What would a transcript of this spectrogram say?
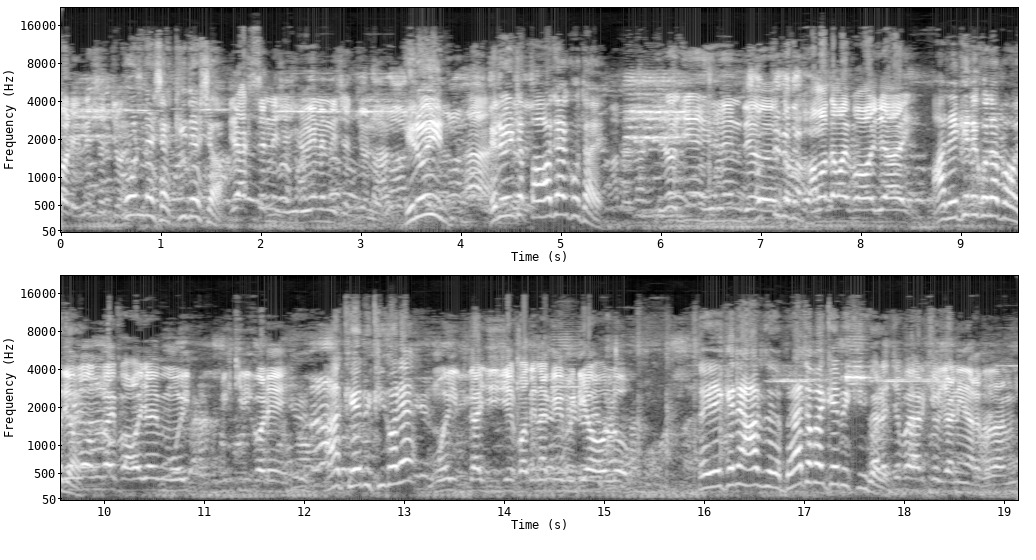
করে নেশার জন্য। কোন নেশা? কি নেশা? ড্রাগসের নেশা হিরোইনের নেশার জন্য। হিরোইন হ্যাঁ। হিরোইনটা পাওয়া যায় কোথায়? হিরোইন পাওয়া যায়। আর এখানে কোথায় পাওয়া যায়? দেবঙ্গায় পাওয়া যায় মহিত বিক্রি করে। হ্যাঁ কে বিক্রি করে? গাজি যে কদিন আগে মিডিয়া হলো। তো এখানে আর বেড়াতে ভাই কে বিক্রি করে? ভাই আর কেউ জানি না দাদা আমি।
